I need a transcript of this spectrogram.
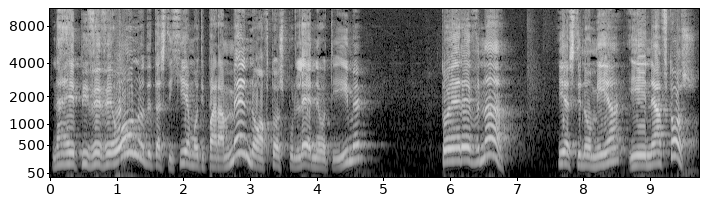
να επιβεβαιώνονται τα στοιχεία μου ότι παραμένω αυτός που λένε ότι είμαι. Το ερευνά η αστυνομία είναι αυτός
